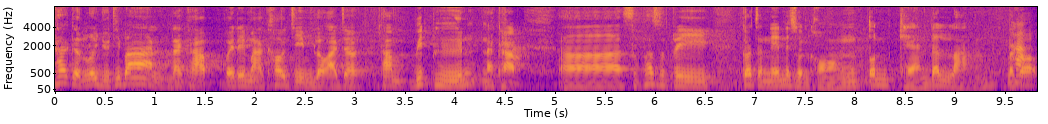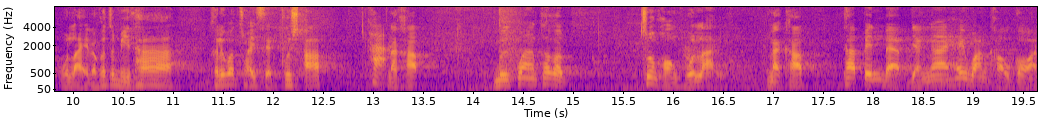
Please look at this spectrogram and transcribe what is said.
ถ้าเกิดเราอยู่ที่บ้านนะครับไม่ได้มาเข้าจิมเราอาจจะทำวิดพื้นนะครับอ่า สุภาพสตรีก็จะเน้นในส่วนของต้นแขนด้านหลัง แล้วก็หัวไหล่เราก็จะมีท่าเขาเรียกว่า tricep push up ค่ะนะครับ มือกว้างเท่ากับช่วงของหัวไหล่นะครับ ถ้าเป็นแบบอย่างง่ายให้วางเข่าก่อน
